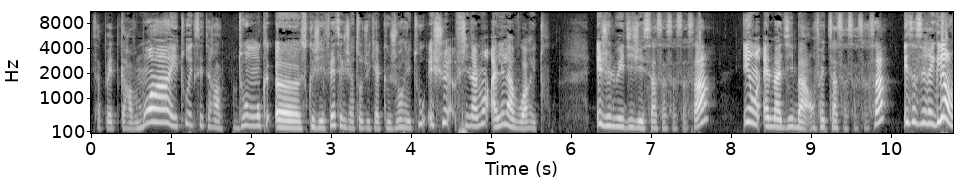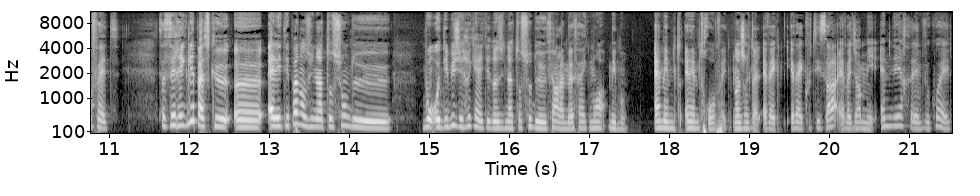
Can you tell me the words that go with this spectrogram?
ça peut être grave moi et tout, etc. Donc euh, ce que j'ai fait, c'est que j'ai attendu quelques jours et tout, et je suis finalement allée la voir et tout. Et je lui ai dit j'ai ça, ça, ça, ça, ça, et elle m'a dit bah en fait ça, ça, ça, ça, ça, et ça s'est réglé en fait. Ça s'est réglé parce que euh, elle n'était pas dans une intention de... Bon, au début, j'ai cru qu'elle était dans une intention de faire la meuf avec moi, mais bon, elle m'aime, trop en fait. Non, je rigole. Elle va, écouter ça, elle va dire mais MDR, elle veut quoi elle?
